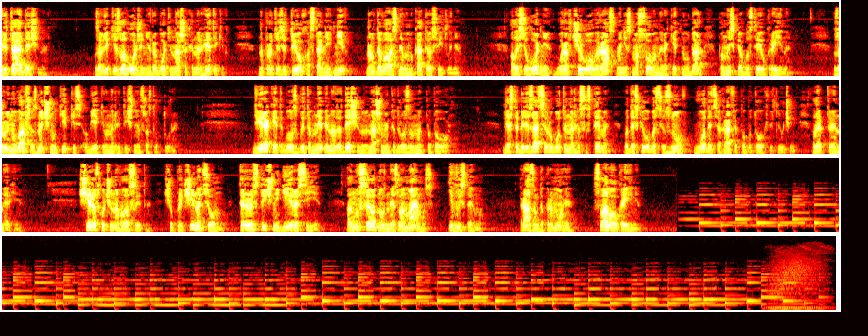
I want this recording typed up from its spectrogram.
Вітаю Одещина! Завдяки злагодженій роботі наших енергетиків на протязі трьох останніх днів нам вдавалося не вимикати освітлення. Але сьогодні ворог в черговий раз наніс масований ракетний удар по низці областей України, зруйнувавши значну кількість об'єктів енергетичної інфраструктури. Дві ракети було збито в небі над Одещиною нашими підрозділами ППО. Для стабілізації роботи енергосистеми в Одеській області знов вводиться графік побутових відключень електроенергії. Ще раз хочу наголосити, що причина цьому терористичні дії Росії, але ми все одно не зламаємось і вистоїмо. Разом до перемоги. Слава Україні!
